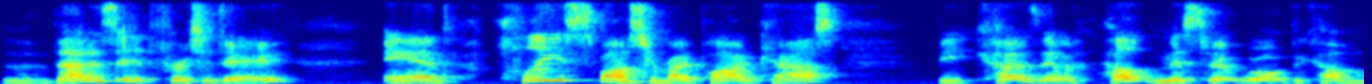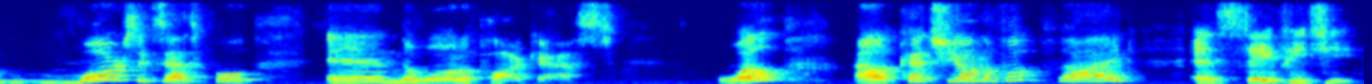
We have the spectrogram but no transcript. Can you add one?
that is it for today. And please sponsor my podcast because it would help Misfit World become more successful in the world of podcast. Well, I'll catch you on the flip side and stay peachy.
